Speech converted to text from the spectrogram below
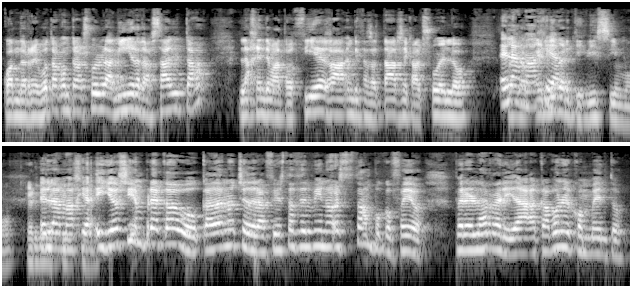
cuando rebota contra el suelo la mierda salta, la gente va todo ciega, empieza a saltar, se cae al suelo. Es la magia. Es divertidísimo. Es, Es la magia. Y yo siempre acabo, cada noche de las fiestas del vino, esto está un poco feo, pero es la realidad, acabo en el convento.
